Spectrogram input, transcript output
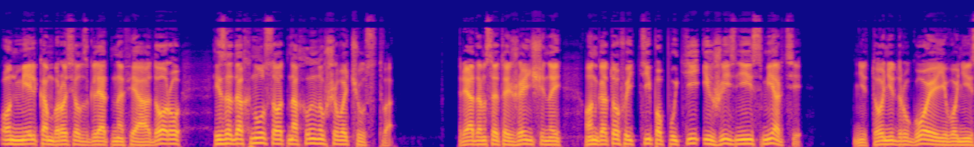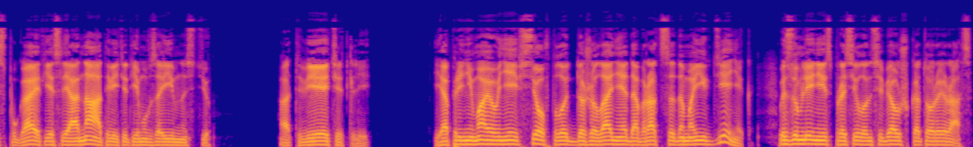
Он мельком бросил взгляд на Феодору и задохнулся от нахлынувшего чувства. Рядом с этой женщиной он готов идти по пути и жизни, и смерти. Ни то, ни другое его не испугает, если она ответит ему взаимностью. Ответит ли? Я принимаю в ней все, вплоть до желания добраться до моих денег. В изумлении спросил он себя уж в который раз.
